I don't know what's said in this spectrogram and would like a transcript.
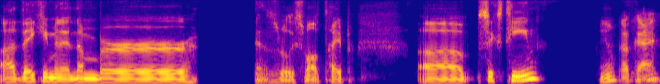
uh, they came in at number. Yeah, this is a really small type. Uh, sixteen. Yeah. Okay.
